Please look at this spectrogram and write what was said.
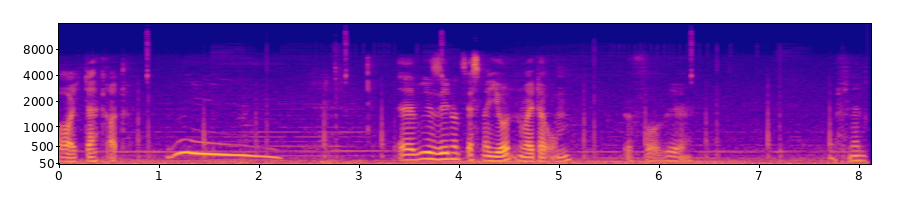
Oh, ich dachte gerade. Äh, wir sehen uns erstmal hier unten weiter um, bevor wir öffnen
